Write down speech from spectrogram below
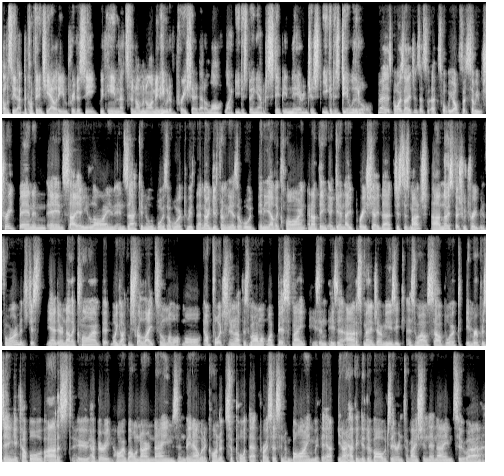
obviously that the confidentiality and privacy with him. That's phenomenal. I mean, he would have appreciated that a lot. Like you just being able to step in there and just you could just deal with it all. Man, as buyer's agents, that's that's what we offer. So we treat Ben and and say Eli and, and Zach and all the boys I've worked with no differently as I would any other client. And I think, again, they appreciate that just as much. Uh, no special treatment for them. It's just, you know, they're another client, but I can just relate to them a lot more. I'm fortunate enough as well. My best mate, he's an, he's an artist manager, music as well. So I've worked in representing a couple of artists who have very high, well-known names and being able to kind of support that process and buying without, you know, having to divulge their information, their name to, uh,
